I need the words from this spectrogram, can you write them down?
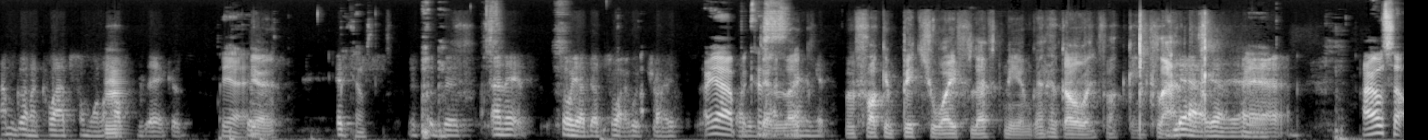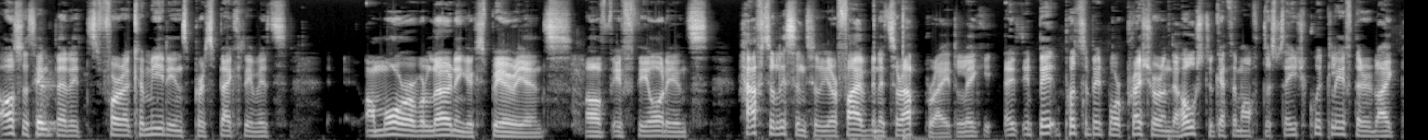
I'm gonna clap someone Mm. off today because yeah. Yeah. it's Becomes- it's a bit, and it. So yeah, that's why we tried. Yeah, because Yeah, like- it. When fucking bitch wife left me, I'm gonna go and fucking clap. yeah, yeah, yeah, Yeah. yeah. I also also think that it's for a comedian's perspective, it's a more of a learning experience of if the audience have to listen till your five minutes are up, right? Like it, it bit, puts a bit more pressure on the host to get them off the stage quickly if they're like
